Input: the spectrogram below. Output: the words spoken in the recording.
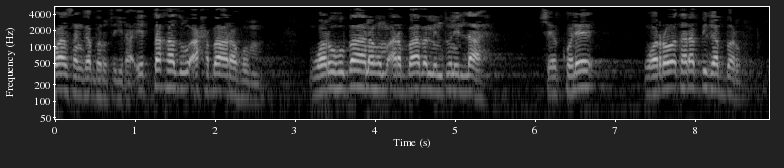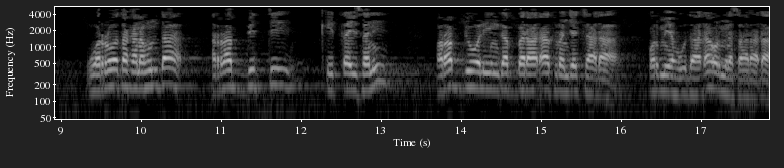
waan san gabbarutu jira. Ittakaduu axbaarahum waruhbaanahum arbaaba min duuni illaah sheekkolee warroota rabbi gabbaru. Warroota kana hunda rabbitti qixxeeysanii rabbi waliin gabbaraadhaa turan jechaadha. Ormi yahudaadha ormi nasaaraadha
